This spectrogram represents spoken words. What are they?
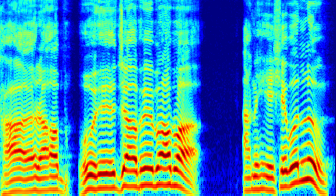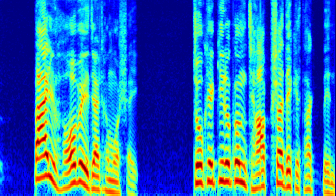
খারাপ হয়ে যাবে, বাবা। আমি হেসে বললুম, তাই হবে, জ্যাঠামশাই। চোখে কীরকম ঝাপসা দেখে থাকবেন।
